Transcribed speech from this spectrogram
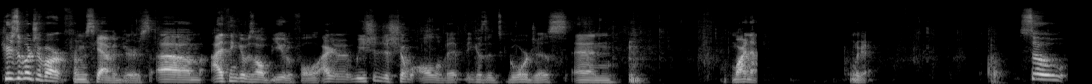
Here's a bunch of art from Scavengers. Um, I think it was all beautiful. I, we should just show all of it because it's gorgeous and why not? Okay. So,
